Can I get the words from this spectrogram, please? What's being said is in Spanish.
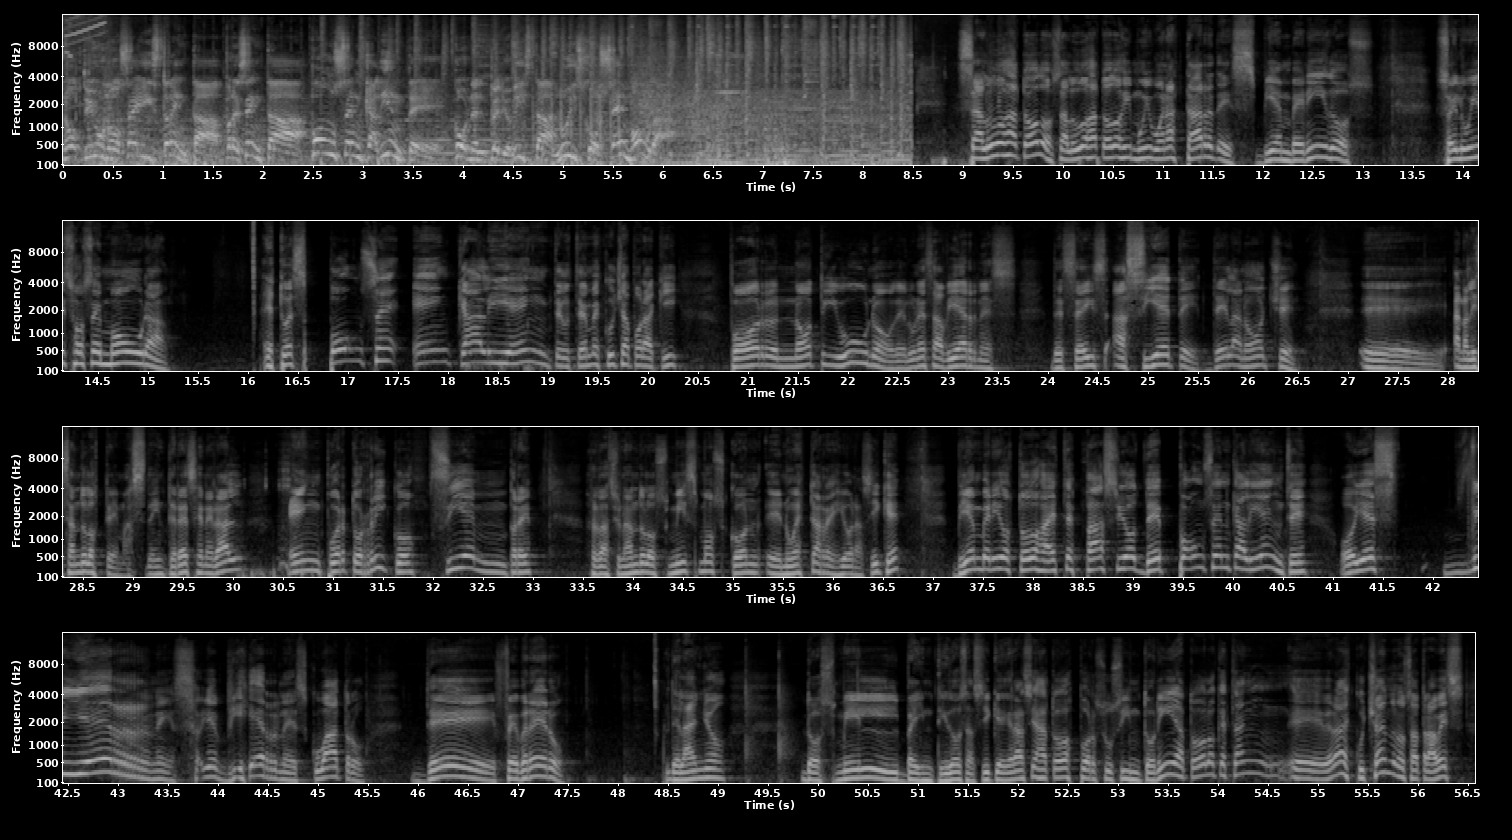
Noti 1630 presenta Ponce en Caliente con el periodista Luis José Moura. Saludos a todos, saludos a todos y muy buenas tardes. Bienvenidos. Soy Luis José Moura. Esto es Ponce en Caliente. Usted me escucha por aquí por Noti 1 de lunes a viernes de 6 a 7 de la noche. Eh, analizando los temas de interés general en Puerto Rico, siempre relacionando los mismos con eh, nuestra región. Así que bienvenidos todos a este espacio de Ponce en Caliente. Hoy es viernes, hoy es viernes 4 de febrero del año 2022. Así que gracias a todos por su sintonía, a todos los que están eh, escuchándonos a través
